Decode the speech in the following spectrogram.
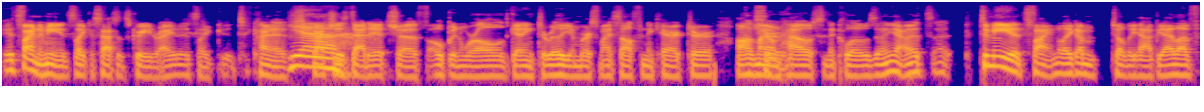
it's fine to me. It's like Assassin's Creed, right? It's like it kind of Yeah. scratches that itch of open world, getting to really immerse myself in the character. I'll have my own house and the clothes, and yeah, it's uh, to me, it's fine. Like I'm totally happy. I love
